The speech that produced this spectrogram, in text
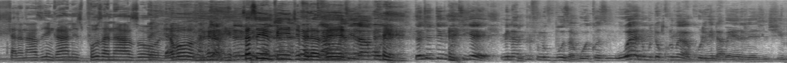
sihlala nazo iy'ngane siphuza nazo yabo? Sesiyimpintshi phela vele. Futhi lapho-ke, don't you think ukuthi-ke mina ngifuna ukubuza kuwe because wena umuntu okhulume kakhulu ngendaba ye-relationship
